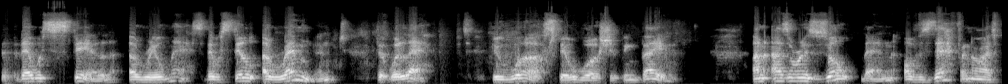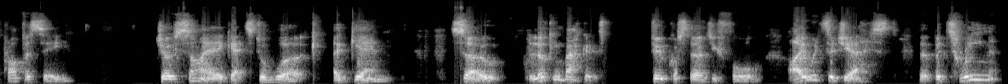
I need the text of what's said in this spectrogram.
that there was still a real mess. There was still a remnant that were left who were still worshipping Baal. And as a result, then, of Zephaniah's prophecy, Josiah gets to work again. So, looking back at 2 Chronicles 34, I would suggest that between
